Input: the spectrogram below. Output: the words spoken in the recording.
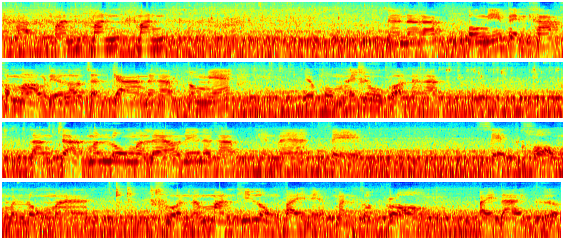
นะครับมันมันมัน นั่นนะครับ ตรงนี้เป็นคราบเขม่าเดี๋ยวเราจัดการนะครับ ตรงนี้เดี๋ยวผมให้ดูก่อนนะครับ หลังจากมันลงมาแล้วเนี่ยนะครับ เห็นไหมเศษเศษของมันลงมา ส่วนน้ำมันที่ลงไปเนี่ย มันก็กรองไปได้เกือบ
